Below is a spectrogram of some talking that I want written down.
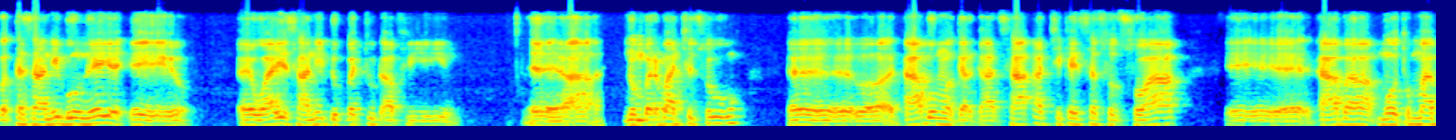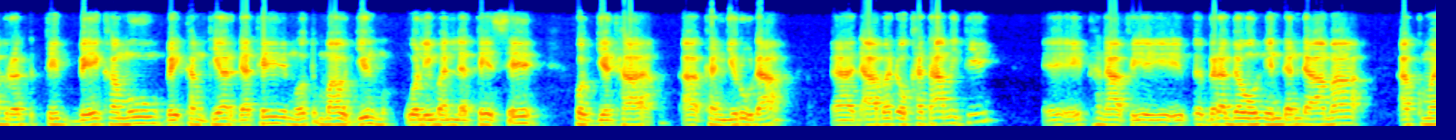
Bakka isaanii buunee waa'ee isaanii dubbachuudhaaf nun barbaachisu dhaabuma gargaarsaa achi keessa sosso'aa dhaaba mootummaa biratti beekamuu beekamtii argatee mootummaa wajjin walii mallatteessee hojjetaa kan jirudha. Dhaaba dhokataa miti. Kanaaf bira ga'uun hin danda'ama. Akkuma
